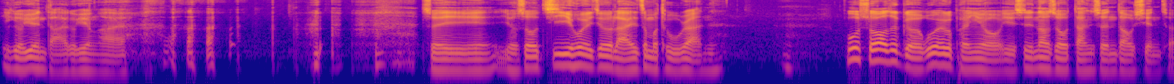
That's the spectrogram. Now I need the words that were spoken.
一个愿打一个愿挨啊，所以有时候机会就来这么突然。不过说到这个，我有一个朋友也是那时候单身到现在，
